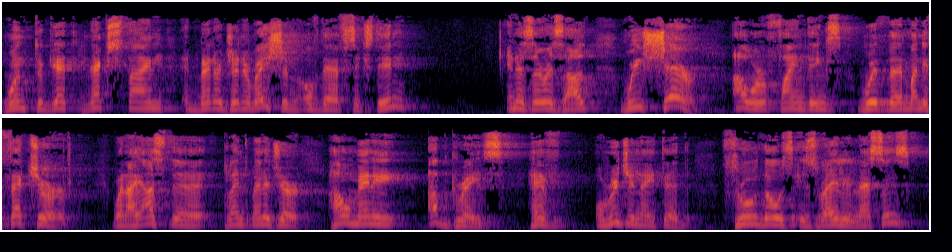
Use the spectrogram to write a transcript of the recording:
want to get next time a better generation of the F 16. And as a result, we share our findings with the manufacturer. When I asked the plant manager how many upgrades have originated through those Israeli lessons,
